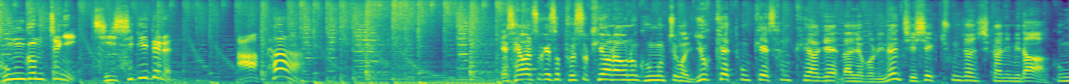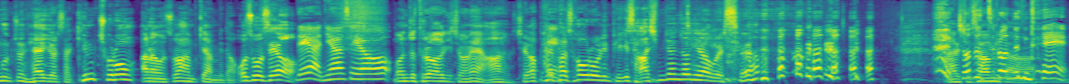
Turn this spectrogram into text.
궁금증이 지식이 되는 아하. 예, 생활 속에서 불쑥 튀어나오는 궁금증을 유쾌 통쾌 상쾌하게 날려버리는 지식 충전 시간입니다. 궁금증 해결사 김초롱 아나운서와 함께합니다. 어서 오세요. 네, 안녕하세요. 먼저 들어가기 전에 아 제가 88 네. 서울 올림픽이 40년 전이라고 했어요. 아, 저도 죄송합니다. 들었는데.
